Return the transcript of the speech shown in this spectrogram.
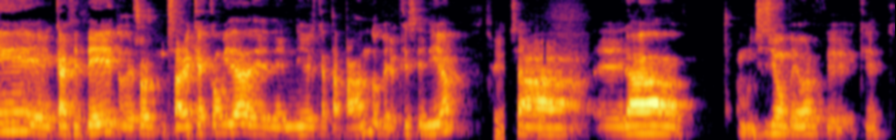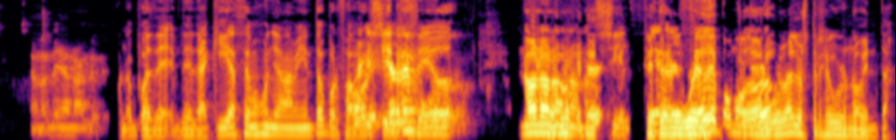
eh, KFC, todo eso, sabes que es comida de- del nivel que estás pagando, pero es que ese día, Sí. o sea, era muchísimo peor que, que esto. O sea, no tenía nada que ver. Bueno, pues de- desde aquí hacemos un llamamiento, por Para favor. que si el cierren CEO Pomodoro. No, no, No, no, que no. te- Si el, Que CEO el de que te Pomodoro, devuelvan los 3,90 euros.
